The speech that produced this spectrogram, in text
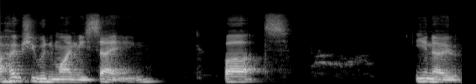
I hope she wouldn't mind me saying, but, you know,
